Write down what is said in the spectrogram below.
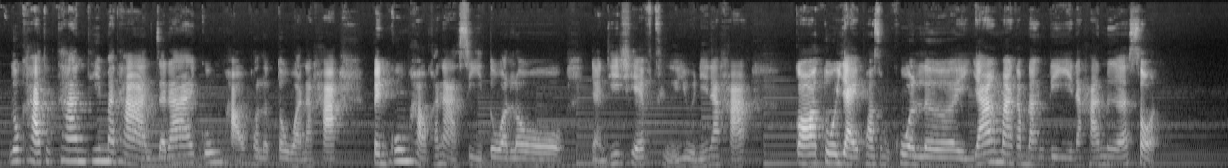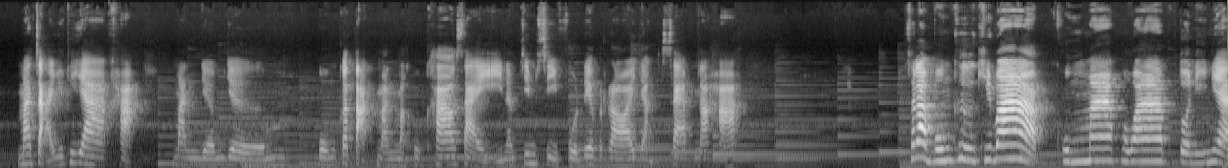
ๆ ลูกค้าทุกท่านที่มาทานจะได้กุ้งเผาคนละตัวนะคะ เป็นกุ้งเผาขนาด 4 ตัวโล อย่างที่เชฟถืออยู่นี่นะคะ ก็ตัวใหญ่พอสมควรเลย ย่างมากำลังดีนะคะ เนื้อสดมาจากอยุธยาค่ะ มันเยิ้มๆุ้งก็ตักมันมาคลุกข้าวใส่น้ำจิ้มซีฟู้ดเรียบร้อยอย่างแซ่บนะคะสำหรับบุ้งคือคิดว่าคุ้มมากเพราะว่าตัวนี้เนี่ย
